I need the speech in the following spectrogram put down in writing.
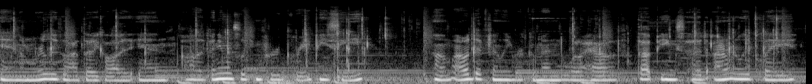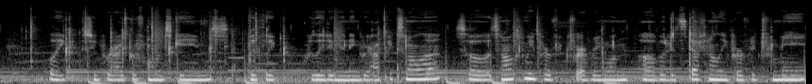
and I'm really glad that I got it. And uh, if anyone's looking for a great PC, um, I would definitely recommend what I have. That being said, I don't really play like super high performance games with like really demanding graphics and all that. So it's not gonna be perfect for everyone, uh, but it's definitely perfect for me.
